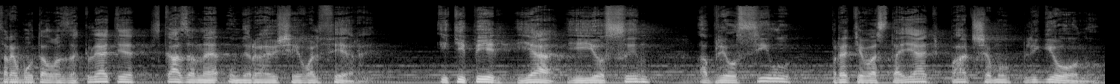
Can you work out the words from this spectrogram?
сработало заклятие, сказанное умирающей Вольферой. И теперь я, ее сын, обрел силу противостоять падшему легиону.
